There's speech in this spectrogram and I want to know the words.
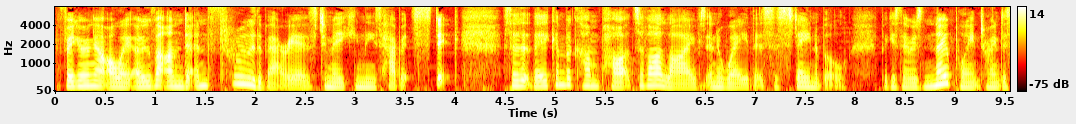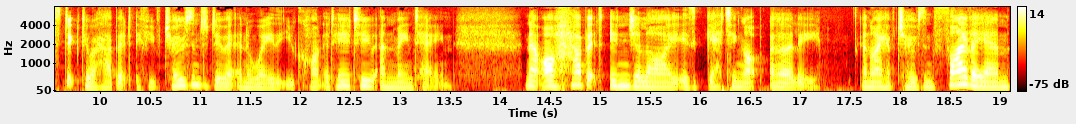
figuring out our way over, under, and through the barriers to making these habits stick so that they can become parts of our lives in a way that's sustainable. Because there is no point trying to stick to a habit if you've chosen to do it in a way that you can't adhere to and maintain. Now, our habit in July is getting up early and I have chosen 5 a.m.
